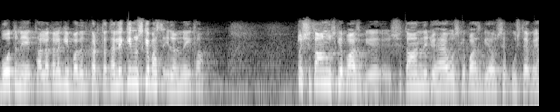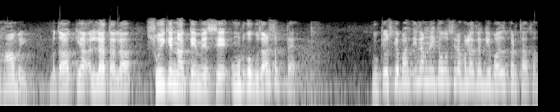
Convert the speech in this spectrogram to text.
بہت نیک تھا، اللہ تعالیٰ کی مدد کرتا تھا، لیکن اس کے پاس علم نہیں تھا۔ تو شیطان اس کے پاس شیطان نے جو ہے اس کے پاس گیا، اس سے پوچھتا ہے ہاں بھائی، بتا کیا اللہ تعالیٰ سوئی کے ناکے میں سے اونٹ کو گزار سکتا ہے؟ کیونکہ اس کے پاس علم نہیں تھا، وہ صرف اللہ تعالیٰ کی مدد کرتا تھا۔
